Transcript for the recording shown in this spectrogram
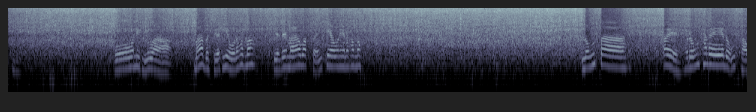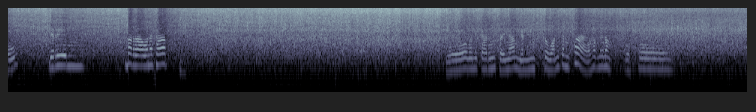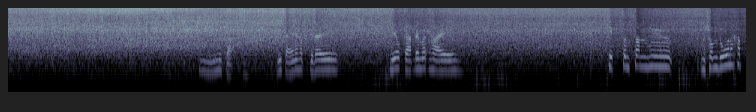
โอ้วันนี้ถือว่ามาเบดเสียเที่ยวนะครับเนาะเสียได้มาวัดแสงแก้วนี่นะครับเนาะหลงตาเอ้ยหลงทะเลหลงเขา อย่าลืมบ้านเรานะครับ โอ้บรรยากาศมันสวยงามเหมือนสวรรค์จันทร์ฟ้าครับนี่เนาะโอ้โหอืมนี่กะดีใจนะครับ จะได้มีโอกาสได้มาถ่ายคลิปสั้นๆให้ผู้ชมดูนะครับ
